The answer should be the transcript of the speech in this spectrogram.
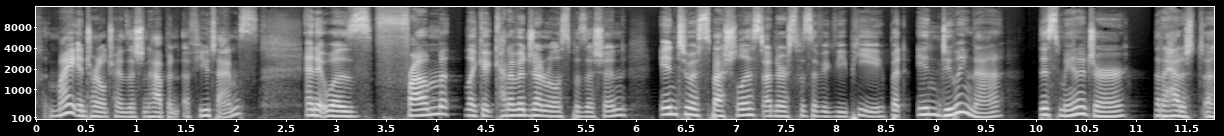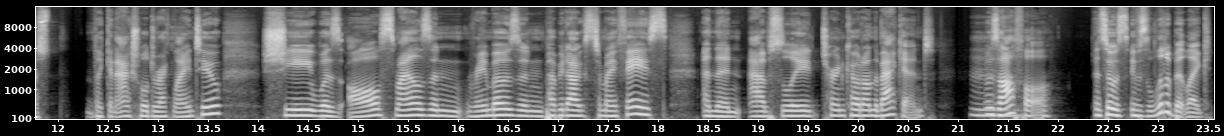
my internal transition happened a few times, and it was from like a kind of a generalist position into a specialist under a specific VP. But in doing that, this manager that I had a, a like an actual direct line to, she was all smiles and rainbows and puppy dogs to my face, and then absolutely turncoat on the back end. It was Mm. awful. And so it was, it was a little bit like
